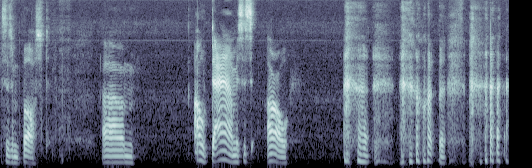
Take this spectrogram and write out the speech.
this is embossed. Um, Oh damn! Is this? Oh. what the?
